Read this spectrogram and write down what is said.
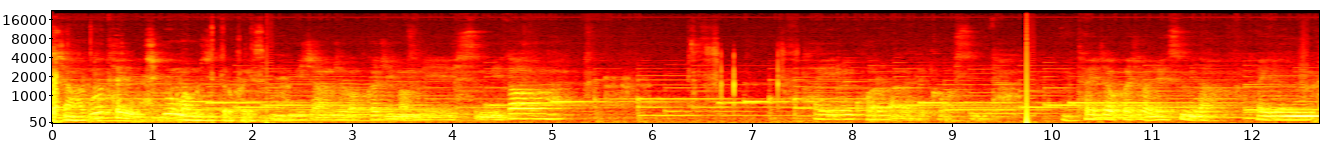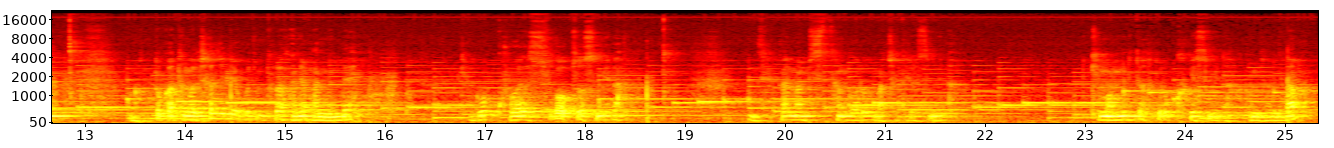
미장하고 타일 붙이고 마무리 짓도록 하겠습니다. 미장 작업까지 마무리했습니다. 타일을 걸어 나가야 될 것 같습니다. 네, 타일 작업까지 완료했습니다. 타일은 어, 똑같은 걸 찾으려고 좀 돌아다녀 봤는데 결국 구할 수가 없었습니다. 색깔만 비슷한 거로 맞춰드렸습니다. 이렇게 마무리하도록 하겠습니다. 감사합니다.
